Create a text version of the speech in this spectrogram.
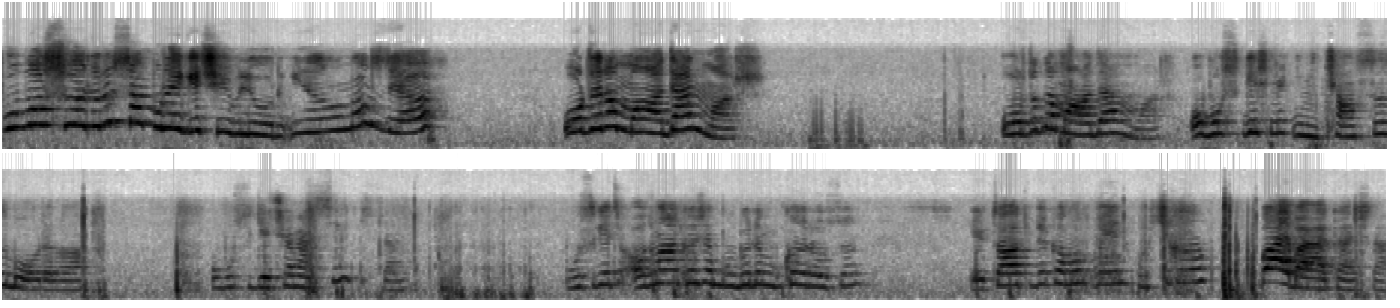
Bu boss'u öldürürsem buraya geçebiliyorum. İnanılmaz ya. Orada da maden var. Orada da maden var. O boss'u geçmek imkansız bu arada. O boss'u geçemezsin ki sen. Boss'u geç. O zaman arkadaşlar bu bölüm bu kadar olsun. E, takipte kalmayı. Hoşçakalın. Bay bay arkadaşlar.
